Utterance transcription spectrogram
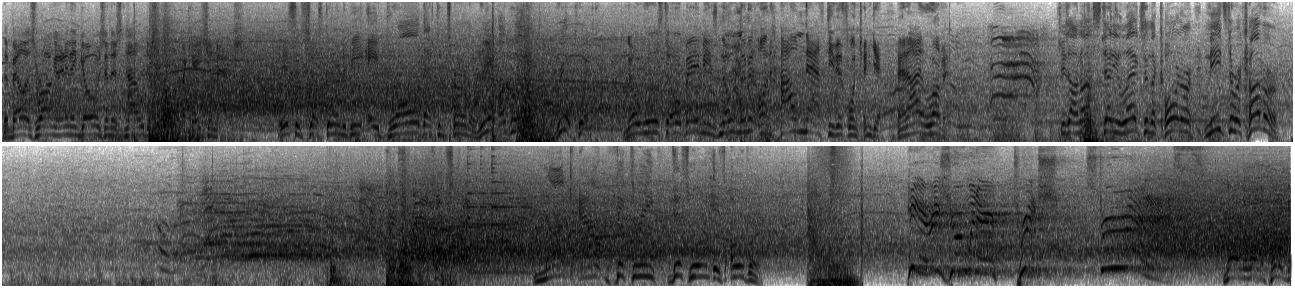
The bell is rung and anything goes in this no disqualification match. This is just going to be a brawl that can turn real ugly real quick. No rules to obey means no limit on how nasty this one can get, and I love it. She's on unsteady legs in the corner, needs to recover. victory. This one is over. Here is your winner, Trish Stratus. No other way to put it.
